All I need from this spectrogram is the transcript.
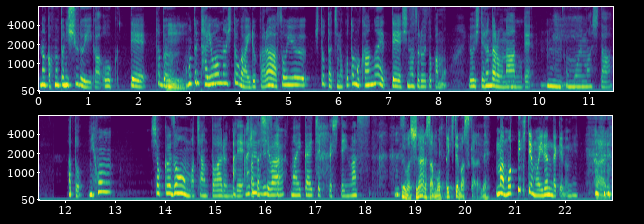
なんか本当に種類が多くて、多分、うん本当に多様な人がいるから、そういう人たちのことも考えて品揃えとかも用意してるんだろうなって、うん、思いました。あと、日本食ゾーンもちゃんとあるんで、んで私は毎回チェックしています。でも、篠原さん持ってきてますからね。まあ持ってきてもいるんだけどね。はい。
